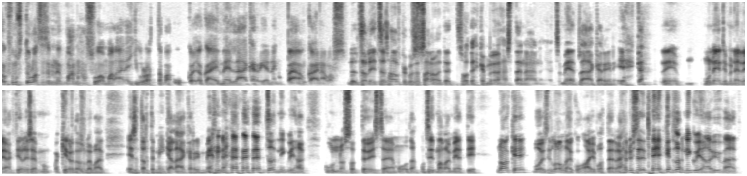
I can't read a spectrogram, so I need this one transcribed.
onko musta tulossa semmoinen vanha suomalainen jurottava ukko, joka ei mene lääkäriin ennen kuin pää on kainalossa? No, se oli itse asiassa hauska, kun sä sanoit, että sä oot ehkä myöhässä tänään, että sä meet lääkäriin ehkä. Niin mun ensimmäinen reaktio oli se, mä kirjoitan sulle vaan, että ei sen tarvitse mihinkään lääkäriin mennä. sä oot niinku ihan kunnossa töissä ja muuta. Mutta sitten mä aloin miettiä, no okei, voi silloin olla joku aivoterähdys, että ehkä se on niinku ihan hyvä, että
